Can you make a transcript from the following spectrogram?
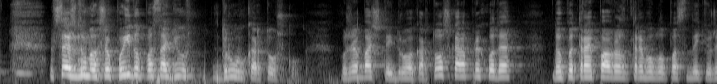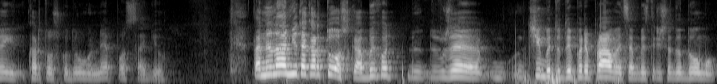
Все ж думала, що поїду посадю другу картошку. Вже бачите, і друга картошка приходить до Петра і Павла, треба було посадити, вже і картошку другу не посадю. Та не мені та картошка, аби хоч вже чим би туди переправитися швидше додому.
